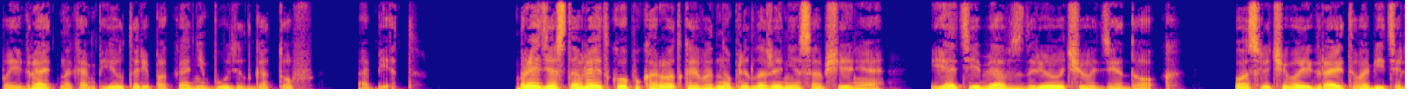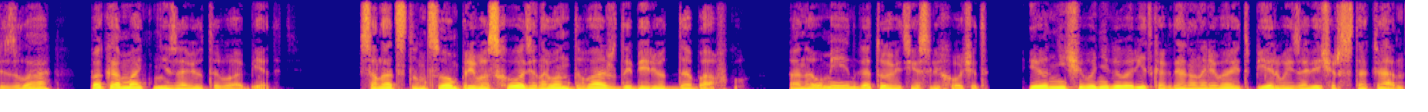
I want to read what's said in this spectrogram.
поиграть на компьютере, пока не будет готов обед. Брейди оставляет копу короткое в одно предложение сообщение. «Я тебя вздрючу, дедок», после чего играет в обитель зла, пока мать не зовет его обедать. Салат с тунцом превосходен, и он дважды берет добавку. Она умеет готовить, если хочет, и он ничего не говорит, когда она наливает первый за вечер стакан,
